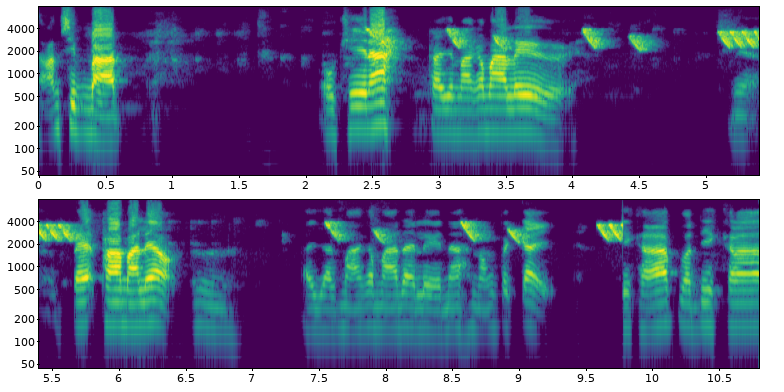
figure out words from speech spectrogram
สามสิบบาท โอเคนะใครจะมาก็มาเลย เนี่ย แปะพามาแล้ว อืมใครอยากมาก็มาได้เลยนะ น้องตะไก่สวัสดีครับสวัสดีครั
